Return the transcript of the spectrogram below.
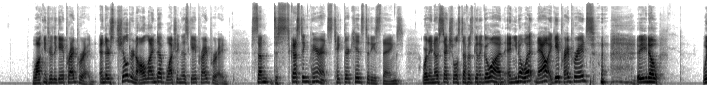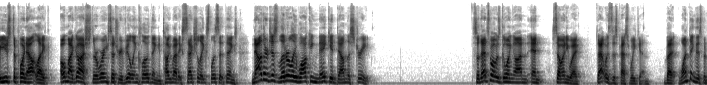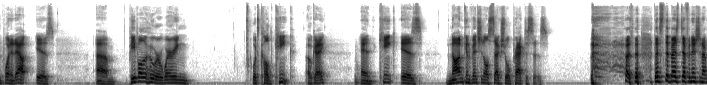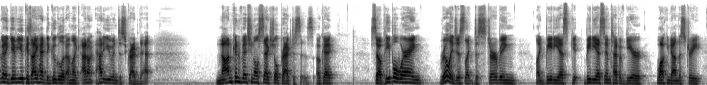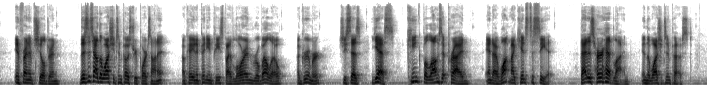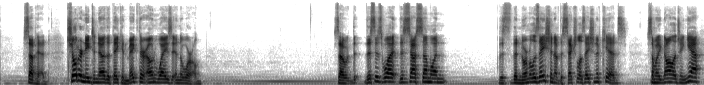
walking through the gay pride parade. And there's children all lined up watching this gay pride parade. Some disgusting parents take their kids to these things where they know sexual stuff is going to go on. And you know what? Now at gay pride parades, you know, we used to point out like oh my gosh, they're wearing such revealing clothing and talking about sexually explicit things. Now they're just literally walking naked down the street. So that's what was going on. And so, anyway, that was this past weekend. But one thing that's been pointed out is um, people who are wearing what's called kink, okay? And kink is non conventional sexual practices. That's the best definition I'm going to give you because I had to Google it. I'm like, I don't, how do you even describe that? Non conventional sexual practices, okay? So people wearing really just like disturbing, like BDS, BDSM type of gear walking down the street in front of children. This is how the Washington Post reports on it. Okay, an opinion piece by Lauren Rowello, a groomer. She says, Yes, kink belongs at Pride, and I want my kids to see it. That is her headline in the Washington Post. Subhead Children need to know that they can make their own ways in the world. So th- this is what this is how someone this is the normalization of the sexualization of kids. Someone acknowledging, yeah,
